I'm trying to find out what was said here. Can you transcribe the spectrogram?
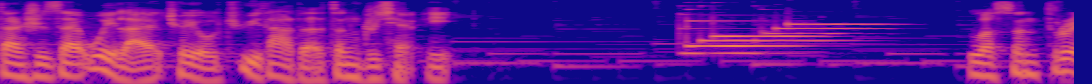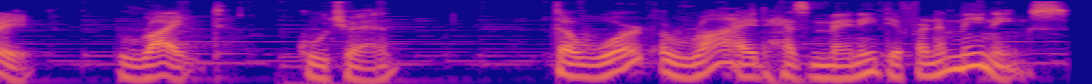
但是在未来却有巨大的增值潜力。Lesson 3 Right 股权 The word right has many different meanings.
